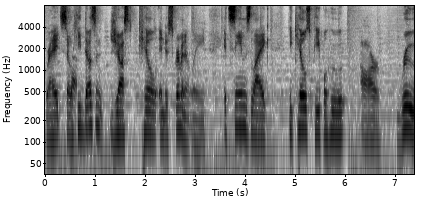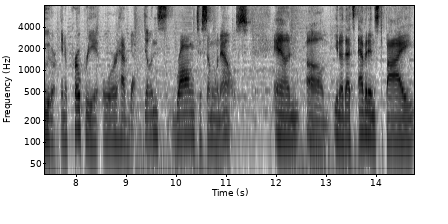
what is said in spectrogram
right so Yeah. he doesn't just kill indiscriminately it seems like he kills people who are rude or inappropriate or have Yeah. done wrong to someone else and um, you know that's evidenced by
